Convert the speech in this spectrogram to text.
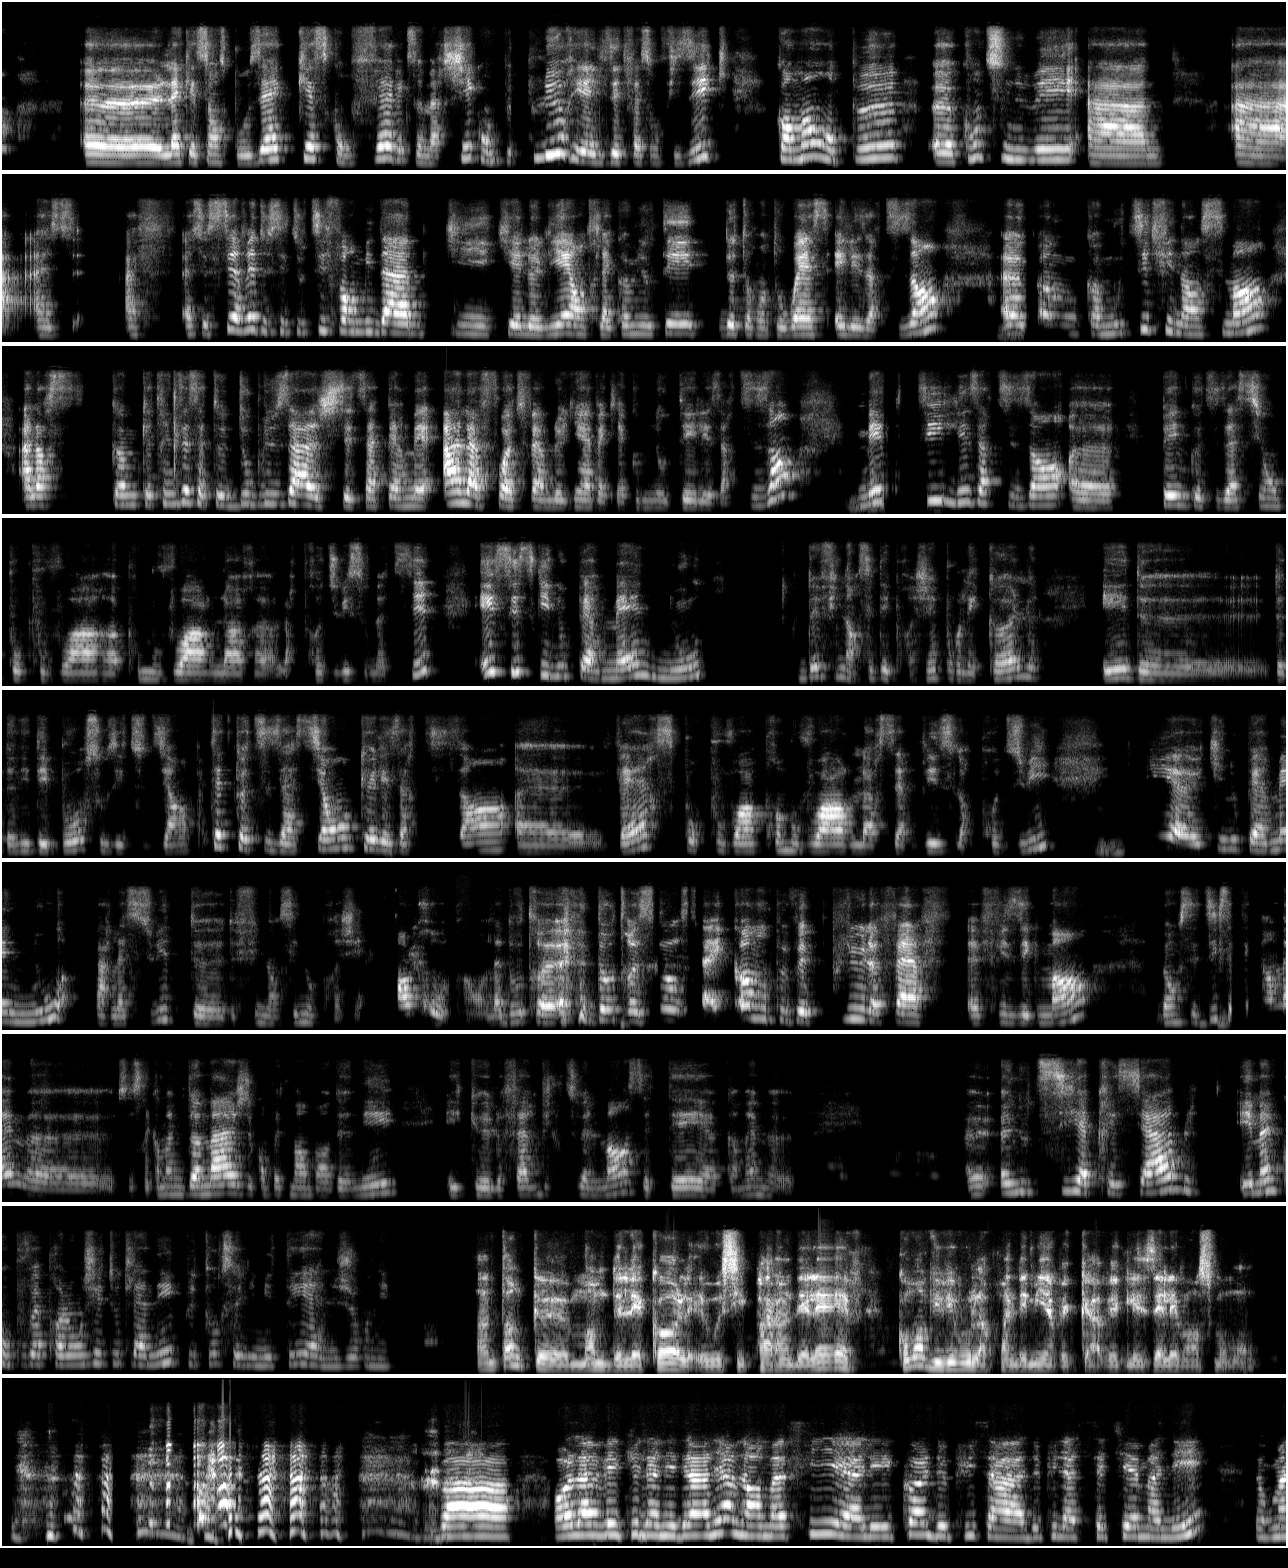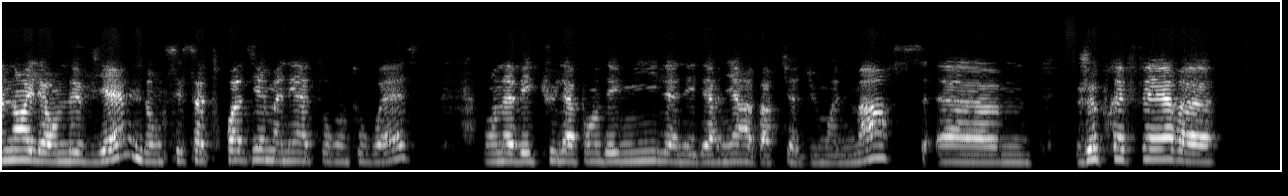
euh, la question se posait, qu'est-ce qu'on fait avec ce marché qu'on ne peut plus réaliser de façon physique? Comment on peut euh, continuer à, à, à, se servir de cet outil formidable qui, qui, est le lien entre la communauté de Toronto-Ouest et les artisans euh, comme, comme, outil de financement. Alors, comme Catherine disait, cette double usage, ça permet à la fois de faire le lien avec la communauté et les artisans, mm-hmm. mais si les artisans euh, paient une cotisation pour pouvoir euh, promouvoir leurs leur produits sur notre site. Et c'est ce qui nous permet, nous, de financer des projets pour l'école et de, donner des bourses aux étudiants. Peut-être cotisation que les artisans euh, versent pour pouvoir promouvoir leurs services, leurs produits, mhm. et, euh, qui nous permet, nous, par la suite, de, financer nos projets. Entre autres, on a d'autres sources. Et comme on ne pouvait plus le faire euh, physiquement, ben, on s'est dit que c'était quand même, ce serait quand même dommage de complètement abandonner et que le faire virtuellement, c'était quand même un outil appréciable et même qu'on pouvait prolonger toute l'année plutôt que se limiter à une journée. En tant que membre de l'école et aussi parent d'élèves, comment vivez-vous la pandémie avec, avec les élèves en ce moment? bah, on l'a vécu l'année dernière. Non, ma fille est à l'école depuis, sa, depuis la septième année. Donc maintenant, elle est en neuvième. Donc c'est sa troisième année à Toronto-Ouest. On a vécu la pandémie l'année dernière à partir du mois de mars. Euh, je préfère euh,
